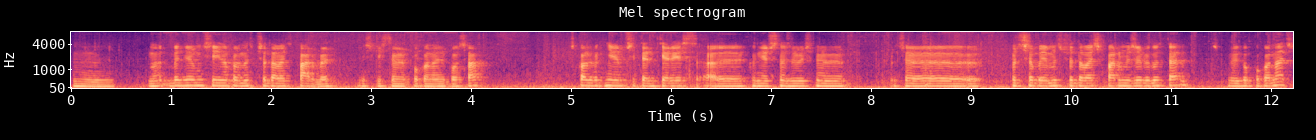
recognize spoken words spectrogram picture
Hmm. No, będziemy musieli na pewno sprzedawać farmy, jeśli chcemy pokonać bossa. Aczkolwiek nie wiem, czy ten tier jest e, konieczny, żebyśmy. że potrzebujemy sprzedawać farmy, żeby go ten, żeby go pokonać.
